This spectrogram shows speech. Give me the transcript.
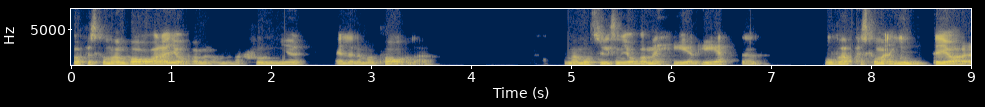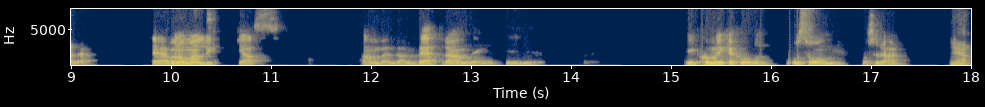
Varför ska man bara jobba med dem när man sjunger eller när man talar? Man måste liksom jobba med helheten. Och varför ska man inte göra det? Även om man lyckas använda en bättre andning i, i kommunikation och sång och sådär. Yeah.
